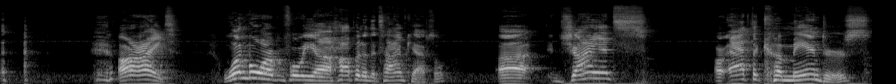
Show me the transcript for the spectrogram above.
All right, one more before we uh, hop into the time capsule. Uh, Giants are at the Commanders.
